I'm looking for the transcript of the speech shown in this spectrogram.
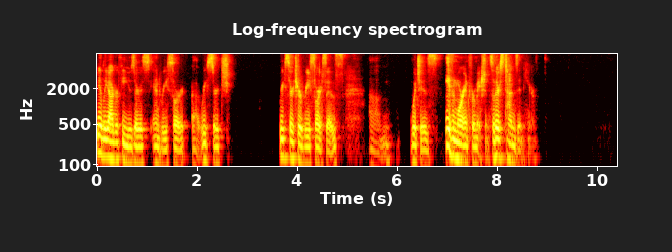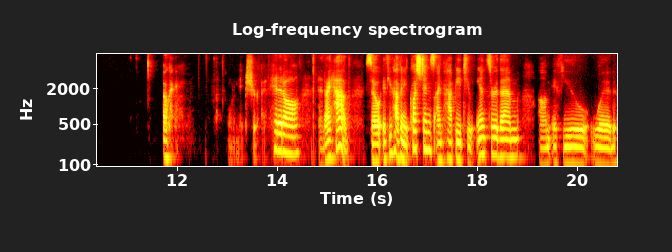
bibliography users and research, uh, research researcher resources, um, which is even more information. So there's tons in here. Okay I wanna make sure I've hit it all, and I have. So if you have any questions, I'm happy to answer them. Um, if you would,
